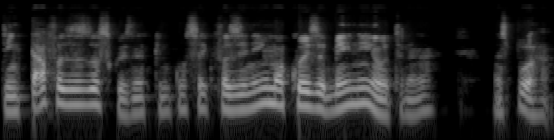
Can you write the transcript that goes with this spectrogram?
Tentar fazer as duas coisas, né? Porque não consegue fazer nenhuma coisa bem nem outra, né? Mas, porra.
